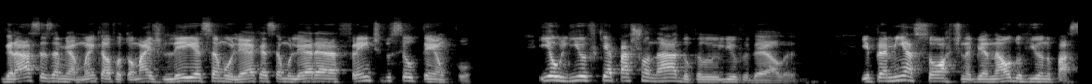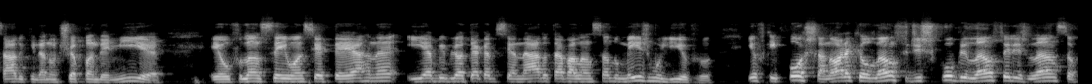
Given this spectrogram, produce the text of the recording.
graças à minha mãe, que ela falou: Tomás, leia essa mulher, que essa mulher era à frente do seu tempo. E eu li, eu fiquei apaixonado pelo livro dela. E para minha sorte, na Bienal do Rio ano passado, que ainda não tinha pandemia, eu lancei o Ânsia Eterna e a Biblioteca do Senado estava lançando o mesmo livro. E eu fiquei, poxa, na hora que eu lanço, descubro e lanço, eles lançam.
